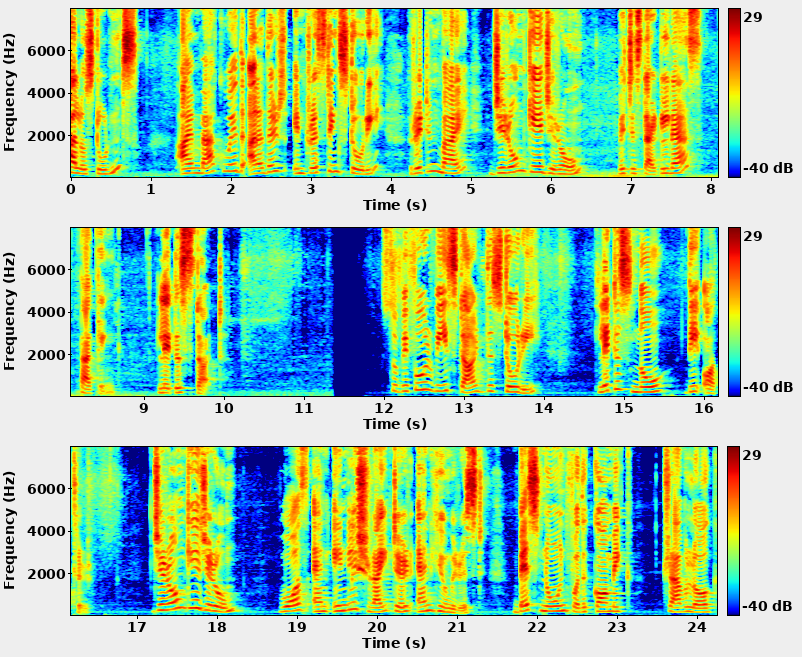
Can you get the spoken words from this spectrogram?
Hello students, I am back with another interesting story written by Jerome K. Jerome which is titled as Packing. Let us start. So before we start the story, let us know the author. Jerome K. Jerome was an English writer and humorist, best known for the comic travelogue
